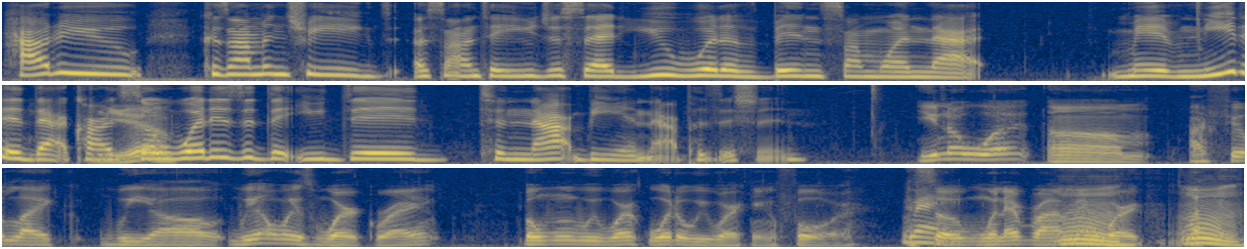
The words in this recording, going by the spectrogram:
how do you because i'm intrigued asante you just said you would have been someone that may have needed that card so what is it that you did to not be in that position You know what? Um, I feel like we all we always work, right? But when we work, what are we working for? And So whenever I'm at work, like,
